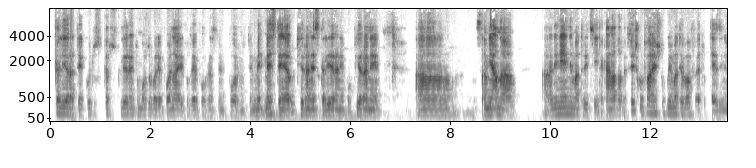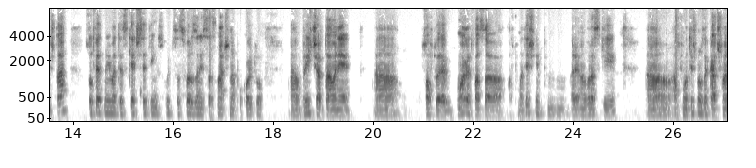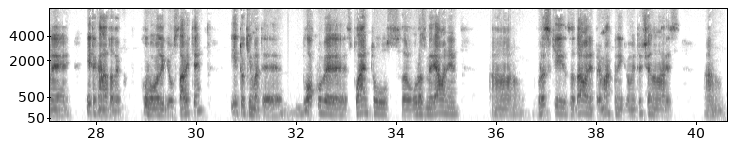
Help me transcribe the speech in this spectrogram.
скалирате, които като скалирането може да бъде по една или по две повърхности. Местене, ротиране, скалиране, копиране, а, замяна, а, линейни матрици и така нататък. Всичко това нещо го имате в ето тези неща. Съответно имате sketch settings, които са свързани с начина по който а, при изчертаване а, софтуера ви помага. Това са автоматични връзки, автоматично закачване и така нататък. Хубаво е да ги оставите. И тук имате блокове, spline tools, уразмеряване, връзки, задаване, премахване, геометричен анализ,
